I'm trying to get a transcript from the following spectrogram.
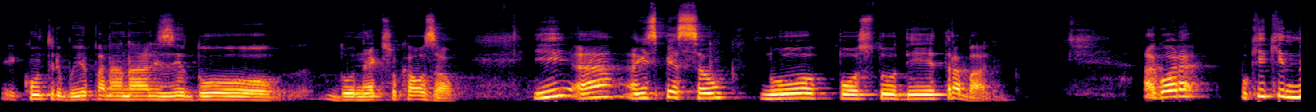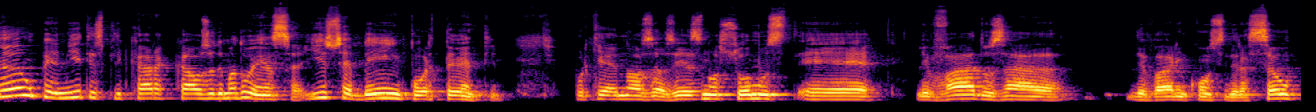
eh, contribuir para a análise do, do nexo causal. E a, a inspeção no posto de trabalho. Agora, O que, que não permite explicar a causa de uma doença? Isso é bem importante, porque nós às vezes nós somos é, levados a levar em consideração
